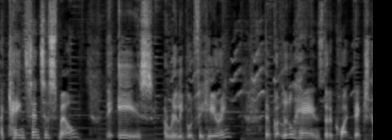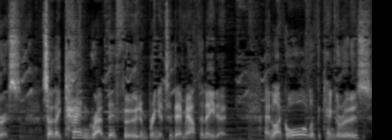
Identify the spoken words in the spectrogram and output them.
a keen sense of smell. Their ears are really good for hearing. They've got little hands that are quite dexterous, so they can grab their food and bring it to their mouth and eat it. And like all of the kangaroos,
